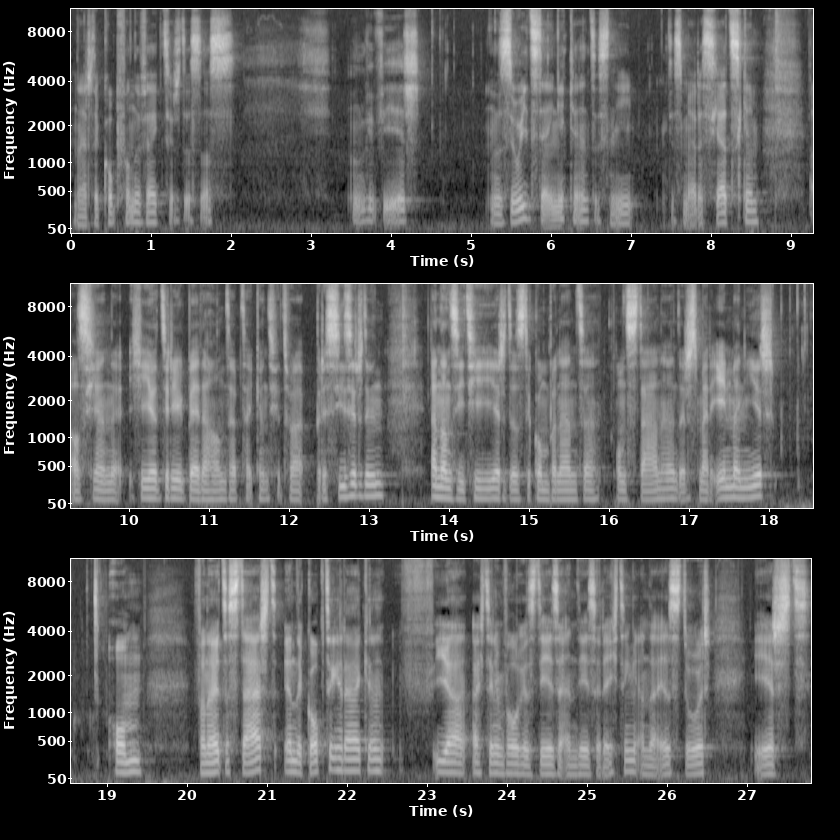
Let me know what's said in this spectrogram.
naar de kop van de vector. Dus dat is ongeveer zoiets, denk ik. Het, is niet, het is maar een schetsje. Als je een geodriehoek bij de hand hebt, dan kun je het wat preciezer doen. En dan zie je hier dus de componenten ontstaan. Hè. Er is maar één manier om vanuit de staart in de kop te geraken via volgens deze en deze richting. En dat is door eerst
